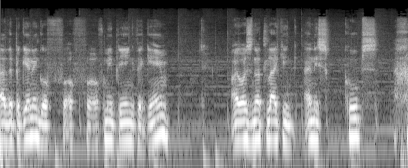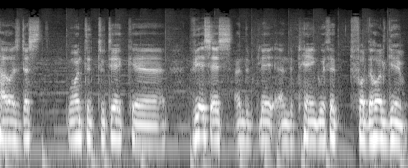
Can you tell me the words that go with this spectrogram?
at the beginning of, of, of me playing the game, I was not liking any scopes. I was just wanted to take uh, VSS and play and playing with it for the whole game.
